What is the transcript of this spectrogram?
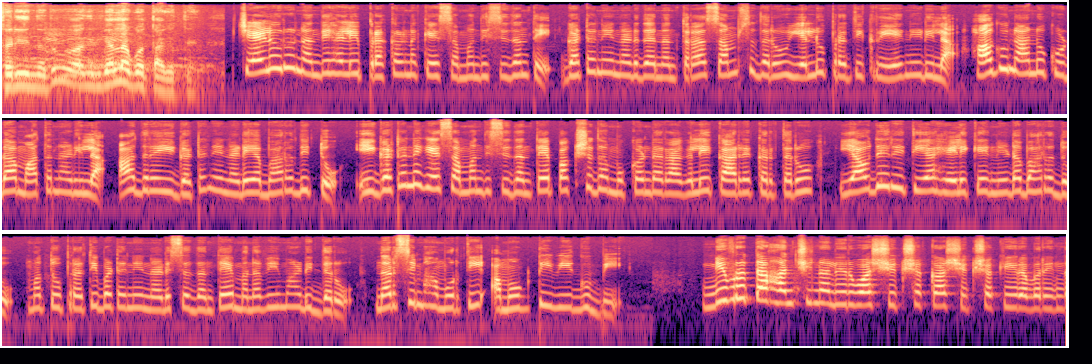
ಸರಿ ಅನ್ನೋದು ನಿಮಗೆಲ್ಲ ಗೊತ್ತಾಗುತ್ತೆ. ಚೇಳೂರು ನಂದಿಹಳ್ಳಿ ಪ್ರಕರಣಕ್ಕೆ ಸಂಬಂಧಿಸಿದಂತೆ ಘಟನೆ ನಡೆದ ನಂತರ ಸಂಸದರು ಎಲ್ಲೂ ಪ್ರತಿಕ್ರಿಯೆ ನೀಡಿಲ್ಲ. ಹಾಗೂ ನಾನು ಕೂಡ ಮಾತನಾಡಿಲ್ಲ. ಆದರೆ ಈ ಘಟನೆ ನಡೆಯಬಾರದಿತ್ತು. ಈ ಘಟನೆಗೆ ಸಂಬಂಧಿಸಿದಂತೆ ಪಕ್ಷದ ಮುಖಂಡರಾಗಲಿ ಕಾರ್ಯಕರ್ತರು ಯಾವುದೇ ರೀತಿಯ ಹೇಳಿಕೆ ನೀಡಬಾರದು ಮತ್ತು ಪ್ರತಿಭಟನೆ ನಡೆಸದಂತೆ ಮನವಿ ಮಾಡಿದ್ದರು. ನರಸಿಂಹಮೂರ್ತಿ ಅಮೋಗ್ ಟಿವಿ, ಗುಬ್ಬಿ. ನಿವೃತ್ತ ಹಂಚಿನಲ್ಲಿರುವ ಶಿಕ್ಷಕ ಶಿಕ್ಷಕಿಯರವರಿಂದ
